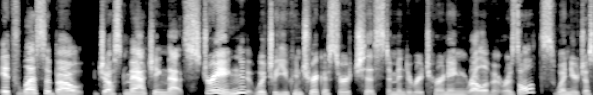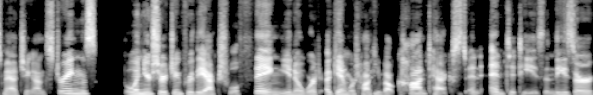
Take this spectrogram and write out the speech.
it's less about just matching that string, which you can trick a search system into returning relevant results when you're just matching on strings. But when you're searching for the actual thing, you know, we're again, we're talking about context and entities, and these are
